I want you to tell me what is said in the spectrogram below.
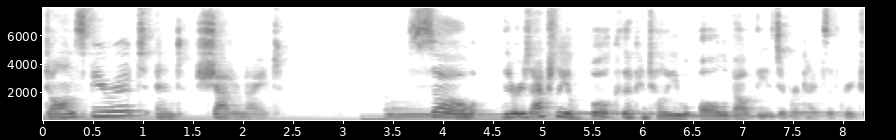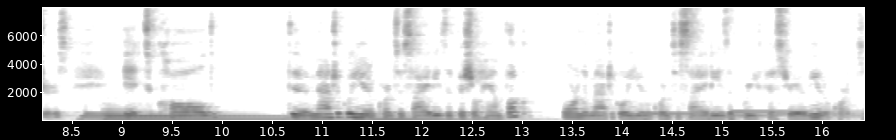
Dawn Spirit and Shadow Night. So, there is actually a book that can tell you all about these different types of creatures. It's called The Magical Unicorn Society's Official Handbook or The Magical Unicorn Society is A Brief History of Unicorns.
